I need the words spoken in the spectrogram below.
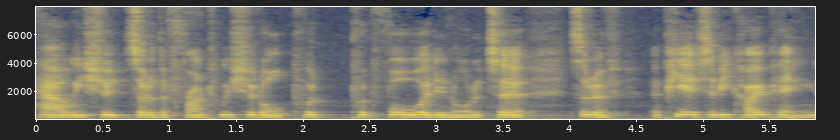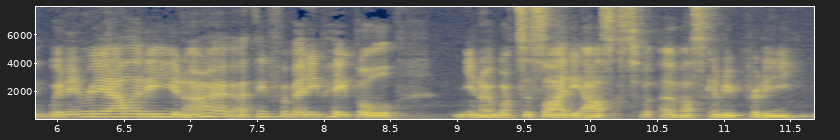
how we should sort of the front we should all put put forward in order to sort of appear to be coping. When in reality, you know, I think for many people, you know, what society asks of us can be pretty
